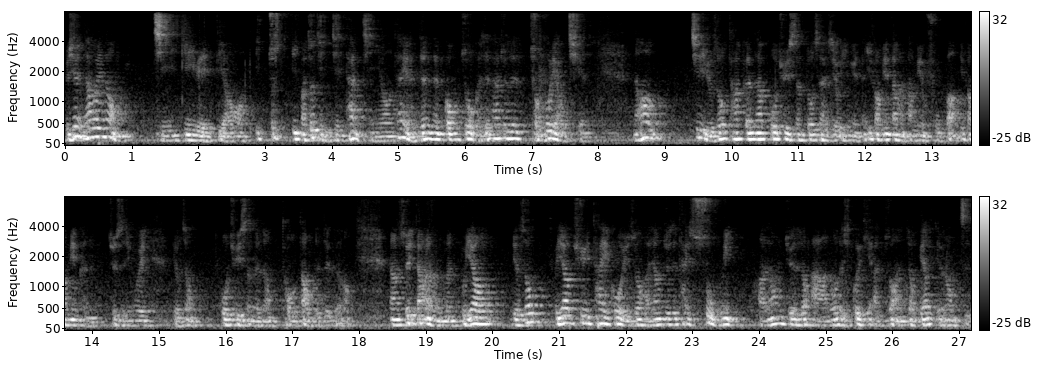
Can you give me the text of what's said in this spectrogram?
有些人他会那种急急为掉哦，一就是一把就紧紧叹急哦，他也很认真工作，可是他就是存不了钱。然后，其实有时候他跟他过去生都是还是有因缘的。一方面，当然他没有福报；一方面，可能就是因为有这种过去生的这种偷盗的这个哦。那所以，当然我们不要有时候不要去太过于说，好像就是太宿命，好像觉得说啊，我的跪体安装这种，不要有那种自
